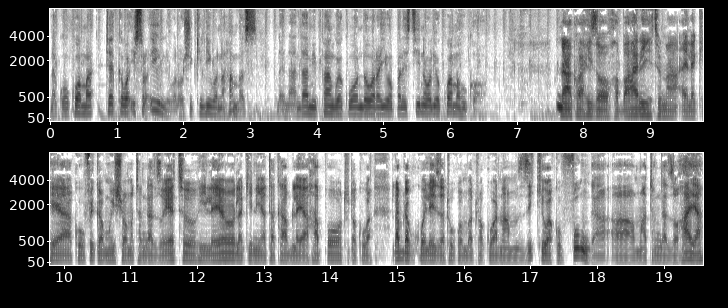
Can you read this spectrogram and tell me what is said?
na kuokoa mateka wa Israel wanaoshikiliwa na Hamas na inaandaa mipango ya kuwaondoa raia wa Palestina waliokwama huko. Na kwa hizo habari tunaelekea kufika mwisho wa matangazo yetu hii leo, lakini hata kabla ya hapo, tutakuwa labda kukueleza tu kwamba tutakuwa na mziki wa kufunga uh, matangazo haya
